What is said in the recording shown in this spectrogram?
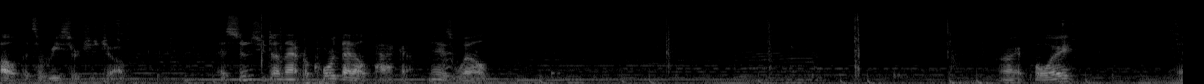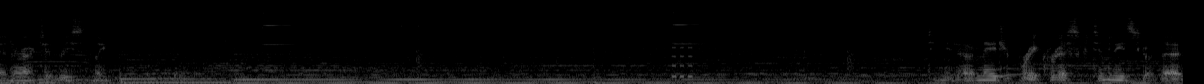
Oh, it's a researcher's job. As soon as you've done that, record that alpaca. May as well. Alright, boy. Interacted recently. Timmy's at a major break risk. Timmy needs to go to bed.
